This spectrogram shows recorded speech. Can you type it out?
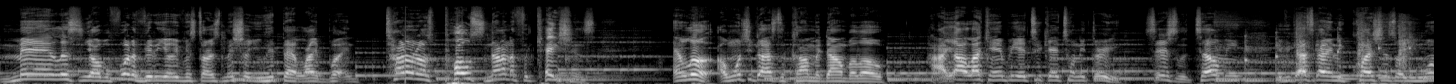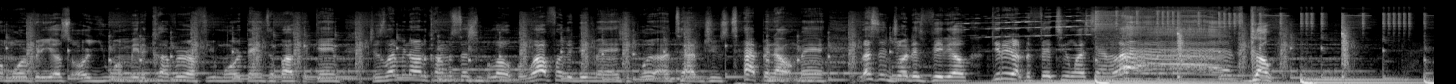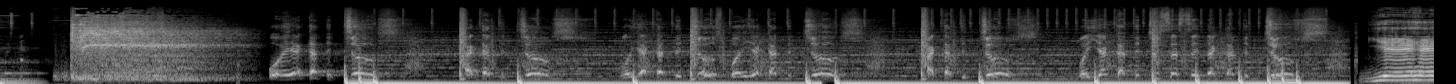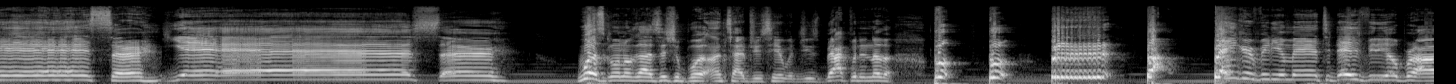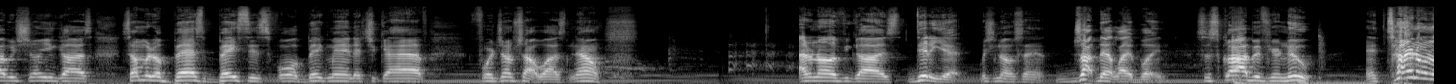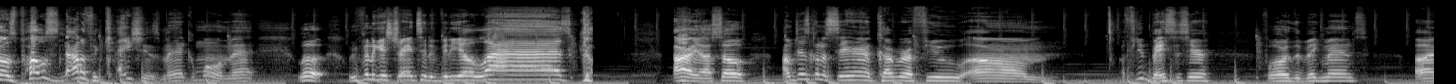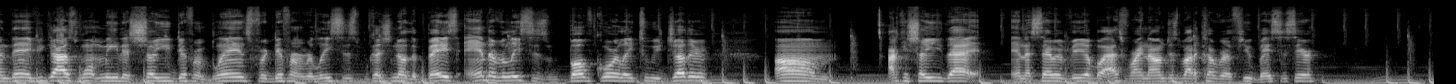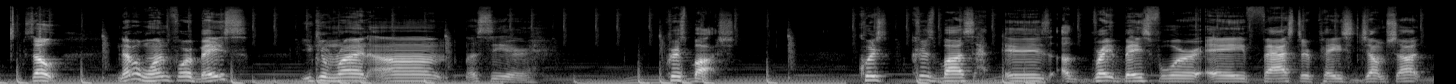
Man, listen, y'all, before the video even starts, make sure you hit that like button. Turn on those post notifications. And look, I want you guys to comment down below how y'all like NBA 2K23. Seriously, tell me if you guys got any questions or you want more videos or you want me to cover a few more things about the game. Just let me know in the comment section below. But without further ado, man, it's your boy Untapped Juice tapping out, man. Let's enjoy this video. Get it up to 15 likes and let's go. Got the juice. I got the juice. Boy, I got the juice. I said I got the juice. Yes, sir. Yes, sir. What's going on, guys? It's your boy Untapped Juice here with Juice back with another banger video, man. Today's video, bro, I'll be showing you guys some of the best bases for a big man that you can have for jump shot wise. Now, I don't know if you guys did it yet, but you know what I'm saying. Drop that like button. Subscribe if you're new. And turn on those post notifications, man. Come on, man. Look, we finna get straight into the video. Let's go. Alright, y'all. So I'm just gonna sit here and cover a few um a few bases here for the big men's. Uh, and then if you guys want me to show you different blends for different releases, because you know the base and the releases both correlate to each other. Um, I can show you that in a separate video, but as for right now, I'm just about to cover a few bases here. So, number one for a base, you can run, um, let's see here, Chris Bosh. Chris, Chris Bosh is a great base for a faster paced jump shot.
